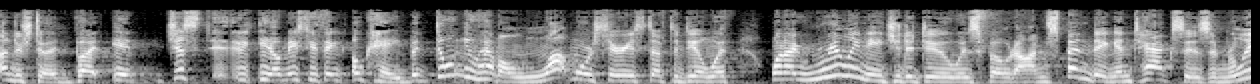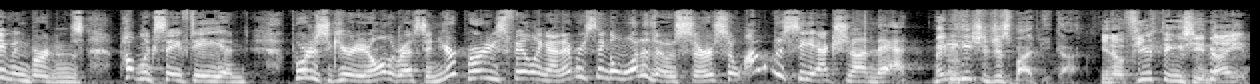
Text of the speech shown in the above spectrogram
understood. But it just, it, you know, makes you think, okay, but don't you have a lot more serious stuff to deal with? What I really need you to do is vote on spending and taxes and relieving burdens, public safety and border security and all the rest. And your party's failing on every single one of those, sir. So I want to see action on that. Maybe he should just buy Peacock. You know, a few things unite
